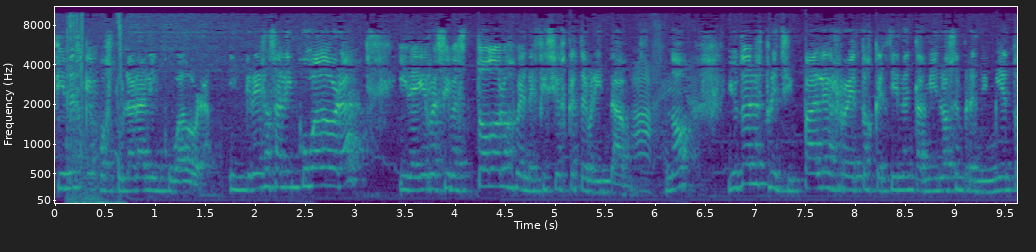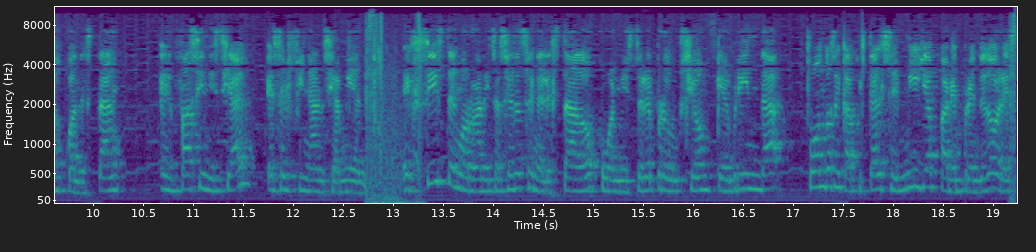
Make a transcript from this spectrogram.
tienes que postular a la incubadora. Ingresas a la incubadora y de ahí recibes todos los beneficios que te brindamos, ah, ¿no? Y uno de los principales retos que tienen también los emprendimientos cuando están en fase inicial es el financiamiento. Existen organizaciones en el Estado, como el Ministerio de Producción, que brinda fondos de capital semilla para emprendedores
